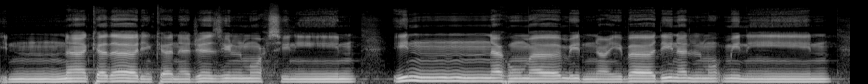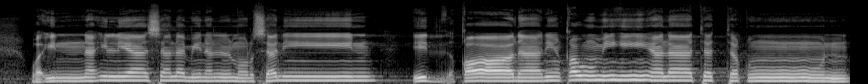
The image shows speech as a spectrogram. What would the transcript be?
إنا كذلك نجزي المحسنين إنهما من عبادنا المؤمنين وإن إلياس لمن المرسلين إذ قال لقومه ألا تتقون؟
